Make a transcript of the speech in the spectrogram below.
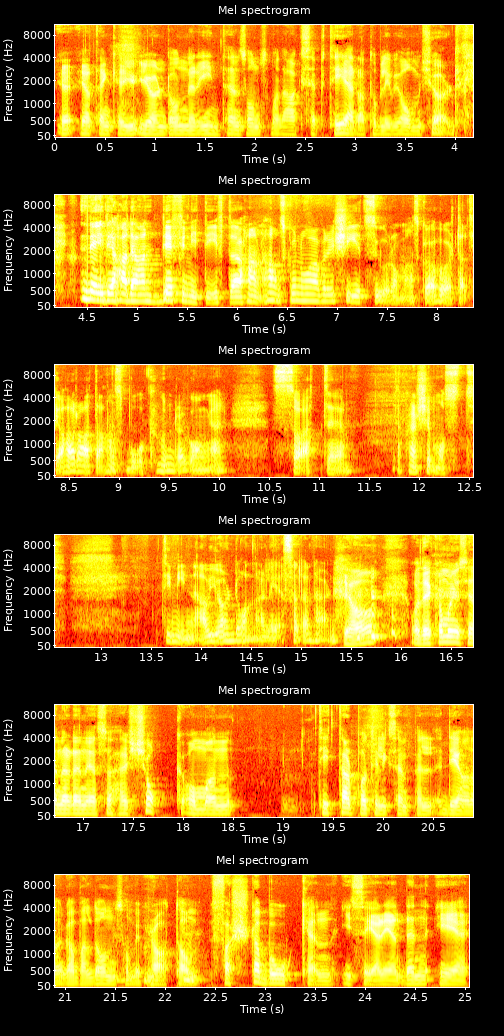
Jag, jag tänker Jörn Donner är inte en sån som hade accepterat och blivit omkörd. Nej, det hade han definitivt. Han, han skulle nog ha varit skitsur om han skulle ha hört att jag har ratat hans bok hundra gånger. Så att eh, jag kanske måste till minne av Jörn Donner läsa den här nu. Ja, och det kan man ju se när den är så här tjock. Om man tittar på till exempel Diana Gabaldon som vi pratade om. Första boken i serien, den är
